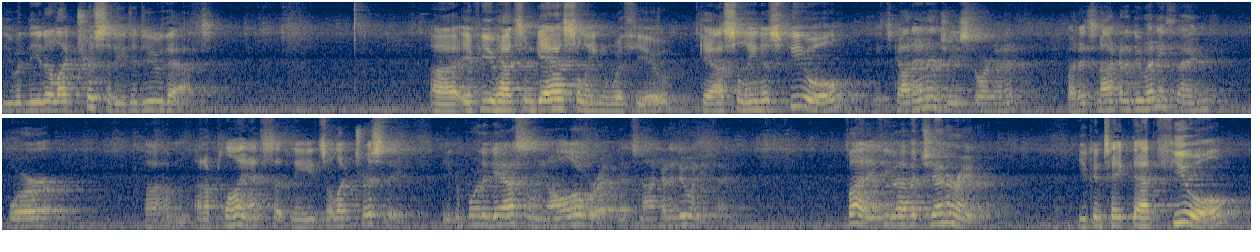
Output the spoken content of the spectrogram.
you would need electricity to do that. Uh, if you had some gasoline with you, gasoline is fuel, it's got energy stored in it, but it's not going to do anything for um, an appliance that needs electricity. You can pour the gasoline all over it, and it's not going to do anything. But if you have a generator, you can take that fuel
